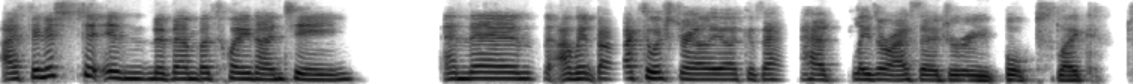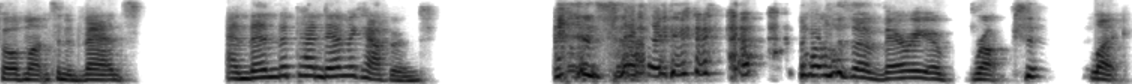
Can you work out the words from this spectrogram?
I finished it in November 2019. And then I went back to Australia because I had laser eye surgery booked like 12 months in advance. And then the pandemic happened. And so that was a very abrupt, like,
